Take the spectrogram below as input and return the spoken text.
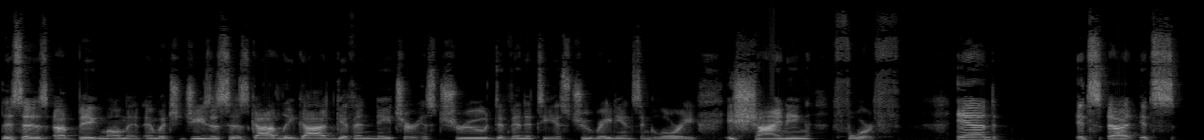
This is a big moment in which Jesus' godly, God given nature, his true divinity, his true radiance and glory is shining forth. And it's uh, it's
